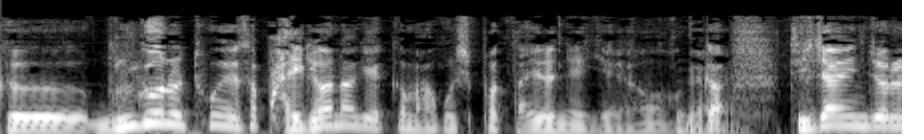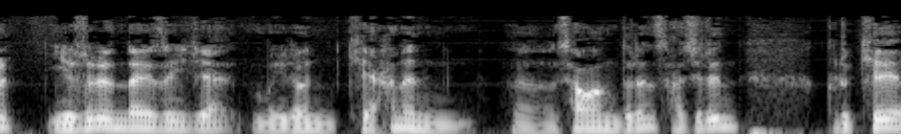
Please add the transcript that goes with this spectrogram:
그 물건을 통해서 발견하게끔 하고 싶었다 이런 얘기예요. 네. 그러니까 디자인전을 예술의 전당에서 이제 뭐 이렇게 하는 어, 상황들은 사실은 그렇게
